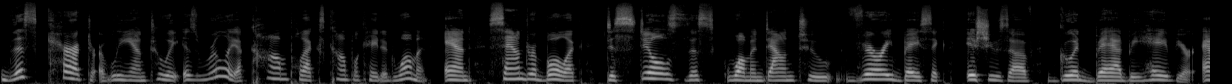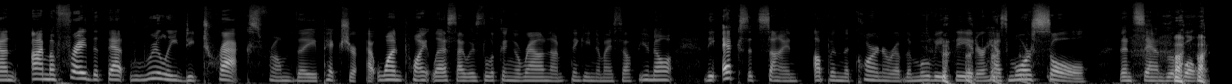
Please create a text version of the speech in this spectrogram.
this character of Leigh Anne Tuohy is really a complex, complicated woman. And Sandra Bullock distills this woman down to very basic issues of good, bad behavior. And I'm afraid that that really detracts from the picture. At one point, Les, I was looking around and I'm thinking to myself, you know, the exit sign up in the corner of the movie theater has more soul than Sandra Bullock.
